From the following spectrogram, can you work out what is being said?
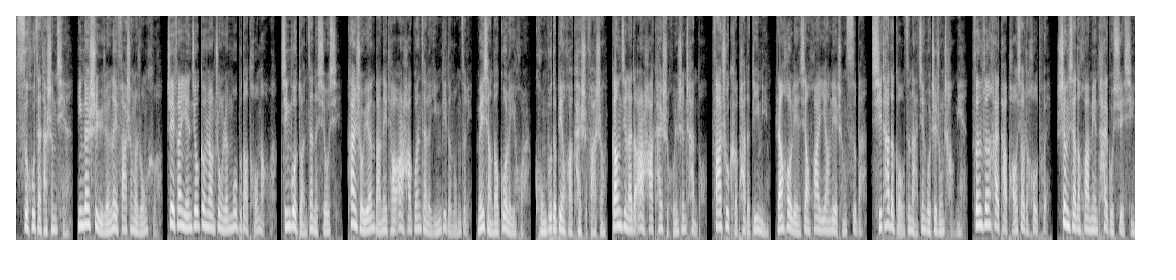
似乎在它生前应该是与人类发生了融合。这番研究更让众人摸不到头脑了。经过短暂的休息。看守员把那条二哈关在了营地的笼子里，没想到过了一会儿，恐怖的变化开始发生。刚进来的二哈开始浑身颤抖，发出可怕的低鸣，然后脸像花一样裂成四瓣。其他的狗子哪见过这种场面，纷纷害怕，咆哮着后退。剩下的画面太过血腥，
